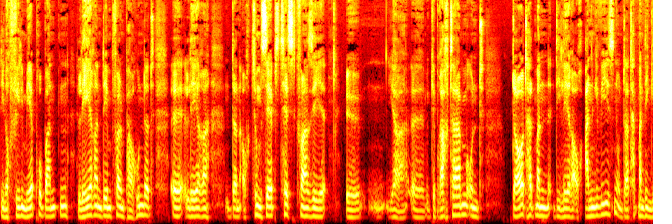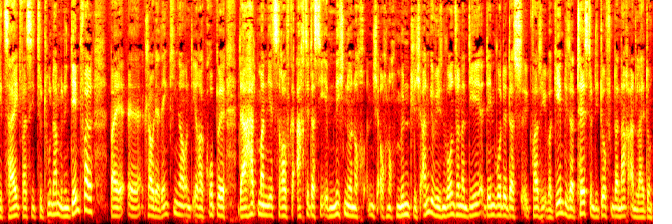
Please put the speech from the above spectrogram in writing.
die noch viel mehr Probanden, Lehrer in dem Fall, ein paar hundert äh, Lehrer, dann auch zum Selbsttest quasi äh, ja, äh, gebracht haben und Dort hat man die Lehrer auch angewiesen und dort hat man denen gezeigt, was sie zu tun haben. Und in dem Fall bei äh, Claudia Denkinger und ihrer Gruppe, da hat man jetzt darauf geachtet, dass sie eben nicht nur noch, nicht auch noch mündlich angewiesen wurden, sondern die, denen wurde das äh, quasi übergeben, dieser Test, und die durften danach Anleitung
